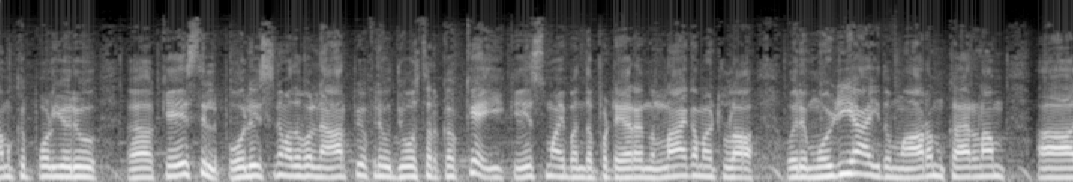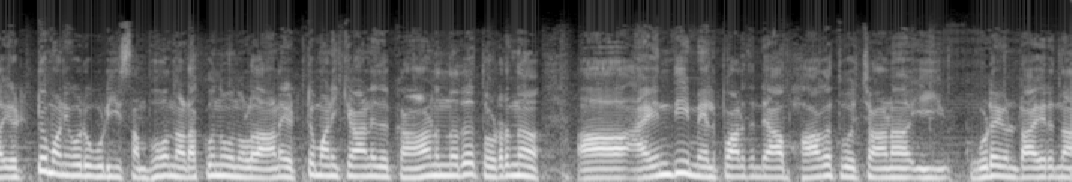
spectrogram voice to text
നമുക്കിപ്പോൾ ഈ ഒരു കേസിൽ പോലീസിനും അതുപോലെ ആർ പി എഫിലെ ഉദ്യോഗസ്ഥർക്കൊക്കെ ഈ കേസുമായി ബന്ധപ്പെട്ട് ഏറെ നിർണായകമായിട്ടുള്ള ഒരു മൊഴിയായി ഇത് മാറും. കാരണം എട്ട് മണിയോടുകൂടി ഈ സംഭവം നടക്കുന്നു എന്നുള്ളതാണ്. എട്ട് മണിക്കാണ് ഇത് കാണുന്നത്. തുടർന്ന് അയന്തി മേൽപ്പാലത്തിന്റെ ആ ഭാഗത്ത് വെച്ചാണ് ഈ കൂടെ ഉണ്ടായിരുന്ന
